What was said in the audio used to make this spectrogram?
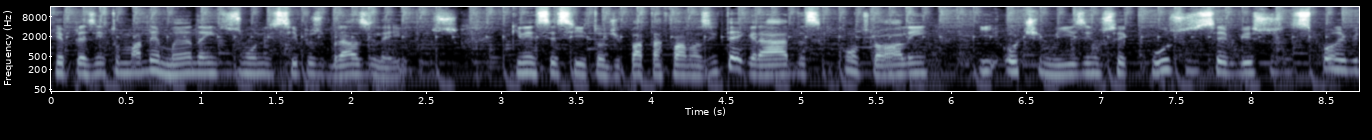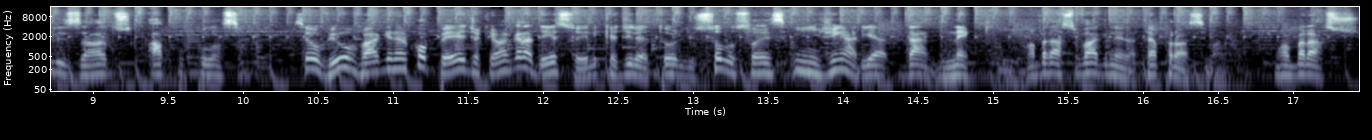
representa uma demanda entre os municípios brasileiros, que necessitam de plataformas integradas que controlem e otimizem os recursos e serviços disponibilizados à população. Você ouviu o Wagner Copédia, que eu agradeço, ele que é diretor de soluções e engenharia da NEC. Um abraço, Wagner, até a próxima. Um abraço.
